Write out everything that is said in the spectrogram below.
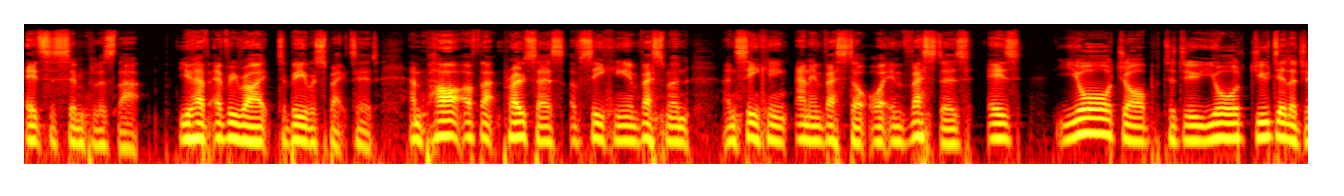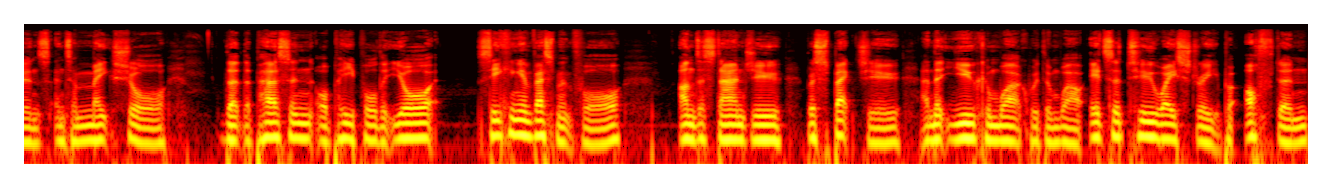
it's as simple as that. You have every right to be respected. And part of that process of seeking investment and seeking an investor or investors is your job to do your due diligence and to make sure that the person or people that you're seeking investment for understand you, respect you, and that you can work with them well. It's a two way street, but often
